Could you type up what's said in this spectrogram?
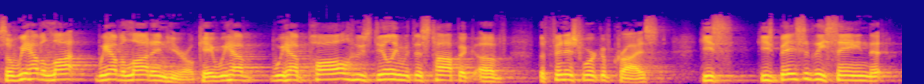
So we have a lot, we have a lot in here, okay? We have, we have Paul who's dealing with this topic of the finished work of Christ. He's, he's basically saying that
